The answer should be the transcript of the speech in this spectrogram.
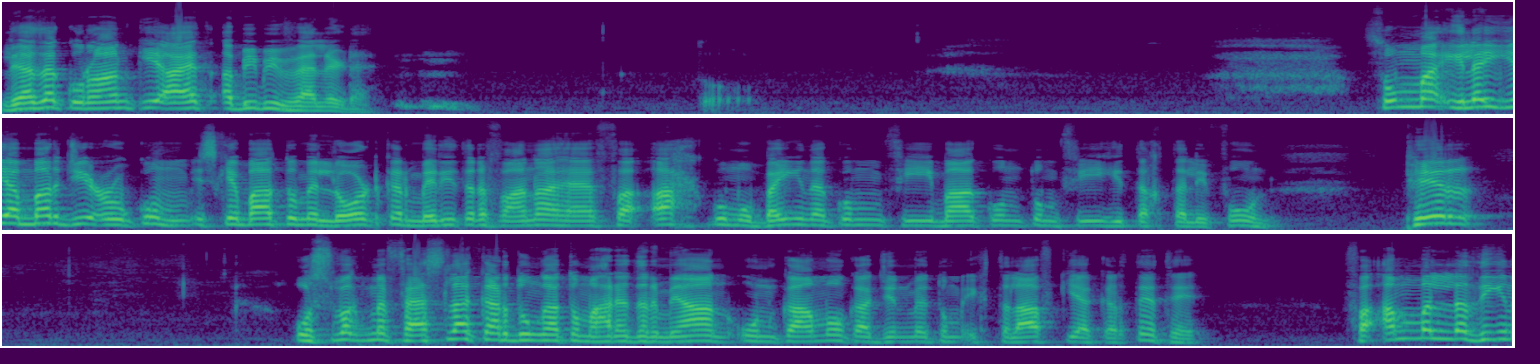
لہذا قرآن کی آیت ابھی بھی ویلڈ ہے۔ سما الیہ مرج اس کے بعد تمہیں لوٹ کر میری طرف آنا ہے فَأَحْكُمُ بَيْنَكُمْ فِي مَا كُنْتُمْ فِيهِ تَخْتَلِفُونَ۔ پھر اس وقت میں فیصلہ کر دوں گا تمہارے درمیان ان کاموں کا جن میں تم اختلاف کیا کرتے تھے۔ فم الدین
